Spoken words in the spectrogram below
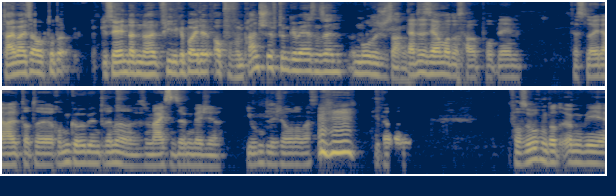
Teilweise auch dort gesehen, dann halt viele Gebäude Opfer von Brandstiftung gewesen sind und nur solche Sachen. Das ist ja immer das Hauptproblem. Dass Leute halt dort äh, rumgurgeln drinnen. Das sind meistens irgendwelche Jugendliche oder was, Mhm. die da dann versuchen, dort irgendwie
